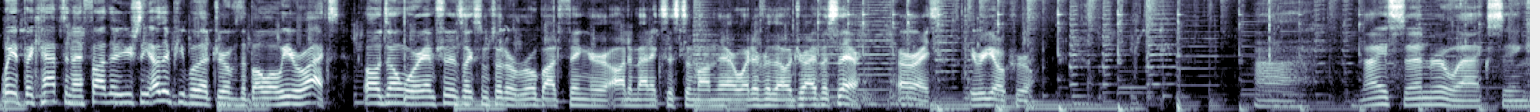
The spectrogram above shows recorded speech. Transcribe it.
Wait, but Captain, I thought there were usually other people that drove the boat while we relax. Oh, don't worry, I'm sure there's like some sort of robot thing or automatic system on there or whatever that'll drive us there. Alright, here we go, crew. Ah, nice and relaxing.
